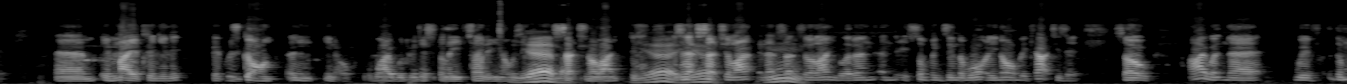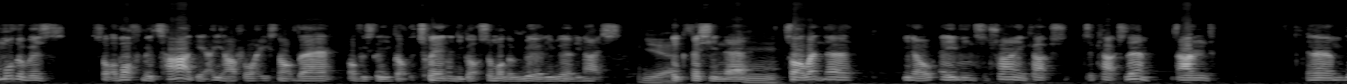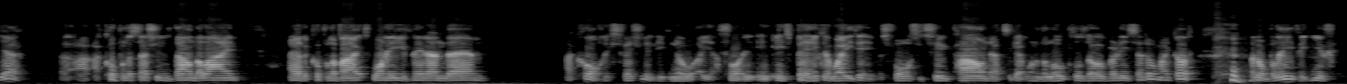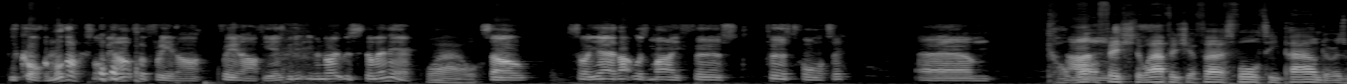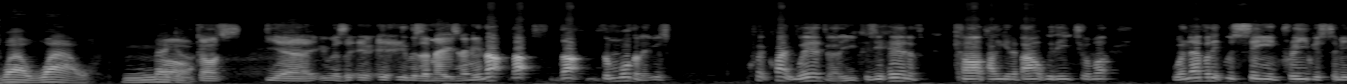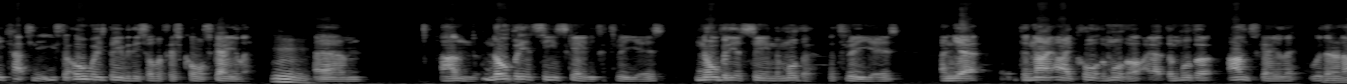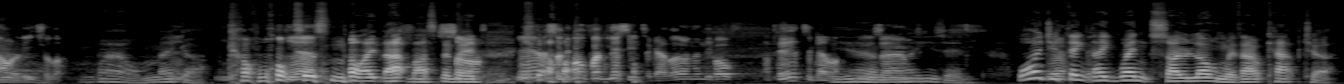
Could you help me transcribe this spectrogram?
Um, in my opinion, it, it was gone. And you know, why would we disbelieve Terry? You know, he's Yeah, an man. exceptional, ang- Yeah, he's an yeah. exceptional, an Mm. exceptional angler, and, and if something's in the water, he normally catches it. So I went there with the mother was sort of off my target. You know, I thought it's not there. Obviously, you got the twin, and you got some other really, really nice Yeah. big fish in there. Mm. So I went there, you know, aiming to try and catch to catch them. And um, yeah, a, a couple of sessions down the line, I had a couple of bites one evening, and um, I caught this fish. I didn't even know. I thought it, it's big. I weighed it. It was forty-two pound. I had to get one of the locals over, and he said, "Oh my god, I don't believe it. You've you've caught the mother. It's not been out for three and a half three and a half years. We didn't even know it was still in here." Wow. So, so yeah, that was my first first forty. Um, God, what a fish to have as your first forty pounder as well. Wow. Mega. Oh god, yeah, it was it, it, it was amazing. I mean that that that the mother it was quite quite weird really because you heard of carp hanging about with each other. Whenever it was seen previous to me catching it, it used to always be with this other fish called scaly. Mm. Um, and nobody had seen Scaly for three years. Nobody had seen the mother for three years. And yet, the night I caught the mother, I had the mother and Scaly within an hour of each other. Wow, mega. God, what Yeah. a night that must have So, been. yeah, so they both went missing together and then they both appeared together. It Yeah, was, um, amazing. Why do you think they went so long without capture?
